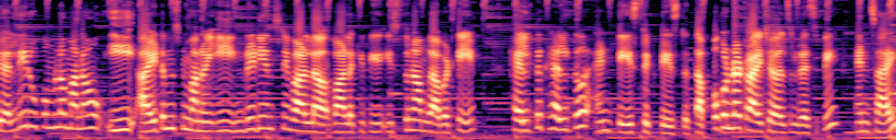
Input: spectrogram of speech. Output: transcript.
జెల్లీ రూపంలో మనం ఈ ఐటమ్స్ని మనం ఈ ఇంగ్రీడియంట్స్ని వాళ్ళ వాళ్ళకి ఇస్తున్నాం కాబట్టి హెల్త్కి హెల్త్ అండ్ టేస్ట్కి టేస్ట్ తప్పకుండా ట్రై చేయాల్సిన రెసిపీ అండ్ సాయి?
